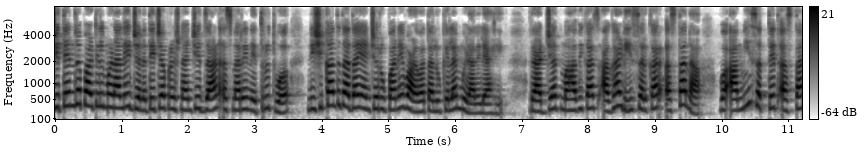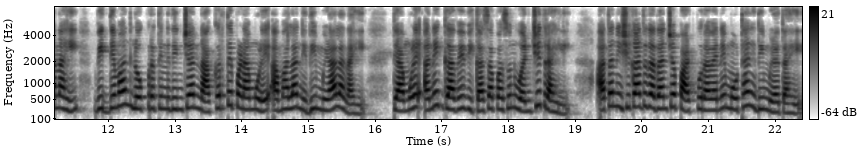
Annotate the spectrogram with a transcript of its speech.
जितेंद्र पाटील म्हणाले जनतेच्या प्रश्नांची जाण असणारे नेतृत्व निशिकांत दादा यांच्या रूपाने वाळवा तालुक्याला मिळालेले आहे. राज्यात महाविकास आघाडी सरकार असताना व आम्ही सत्तेत असतानाही विद्यमान लोकप्रतिनिधींच्या नाकर्तेपणामुळे आम्हाला निधी मिळाला नाही. त्यामुळे अनेक गावे विकासापासून वंचित राहिली. आता निशिकांत दादांच्या पाठपुराव्याने मोठा निधी मिळत आहे.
